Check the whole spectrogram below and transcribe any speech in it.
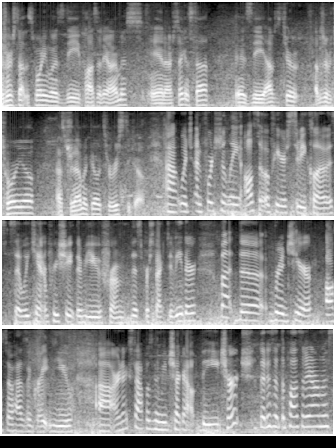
So first stop this morning was the Plaza de Armas, and our second stop is the Observatorio Astronomico Turistico. Uh, which unfortunately also appears to be closed, so we can't appreciate the view from this perspective either. But the bridge here also has a great view. Uh, our next stop is going to be check out the church that is at the Plaza de Armas.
